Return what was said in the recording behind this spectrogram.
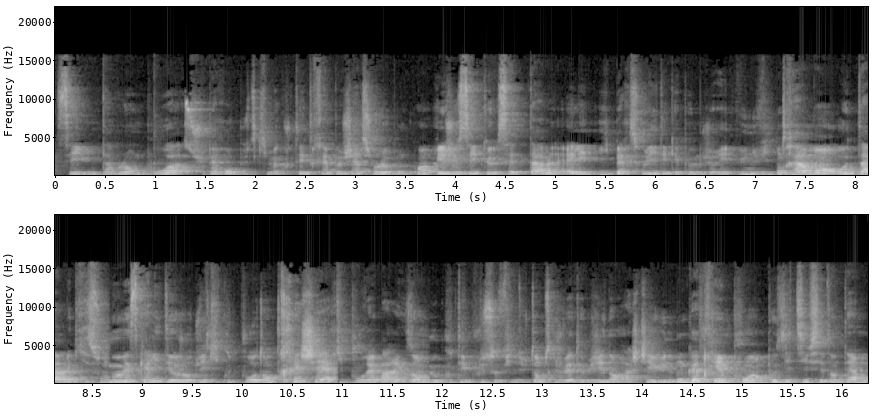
c'est une table en bois super robuste qui m'a coûté très peu cher sur le bon coin et je sais que cette table elle est hyper solide et qu'elle peut me durer une vie. Contrairement aux tables qui sont de mauvaise qualité aujourd'hui qui coûtent pour autant très cher, qui pourraient par exemple me coûter plus au fil du temps parce que je vais être obligée d'en racheter une. Mon quatrième point positif c'est en termes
